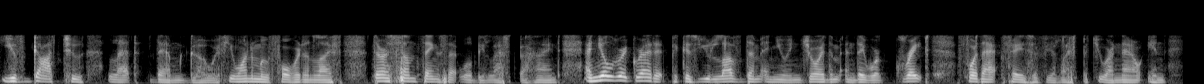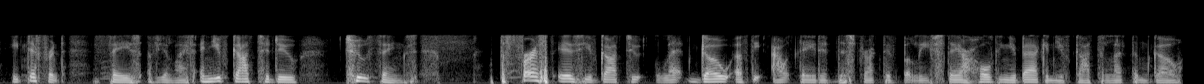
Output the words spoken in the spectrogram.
You've got to let them go. If you want to move forward in life there are some things that will be left behind. And you'll regret it because you love them and you enjoy them and they were great for that phase of your life but you are now in a different phase of your life. And you've got to do two things the first is you've got to let go of the outdated destructive beliefs. They are holding you back and you've got to let them go.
